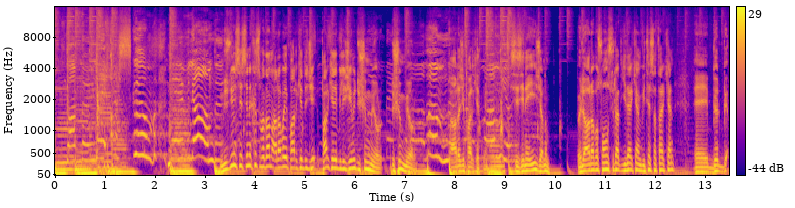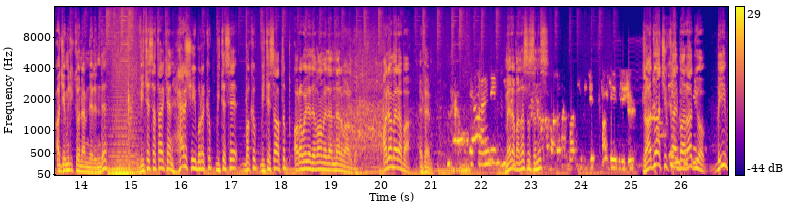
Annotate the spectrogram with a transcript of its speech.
Bundan böyle aşkım Mevlamdır Müziğin sesini kısmadan arabayı park, edici, park edebileceğimi düşünmüyorum. Düşünmüyorum. Aracı park etmek. Siz yine iyi canım. Böyle araba son sürat giderken vites atarken e, bir, bir acemilik dönemlerinde vites atarken her şeyi bırakıp vitese bakıp vitese atıp arabayla devam edenler vardı. Alo merhaba efendim. Efendim Merhaba nasılsınız? Radyo açık galiba radyo. Benim,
